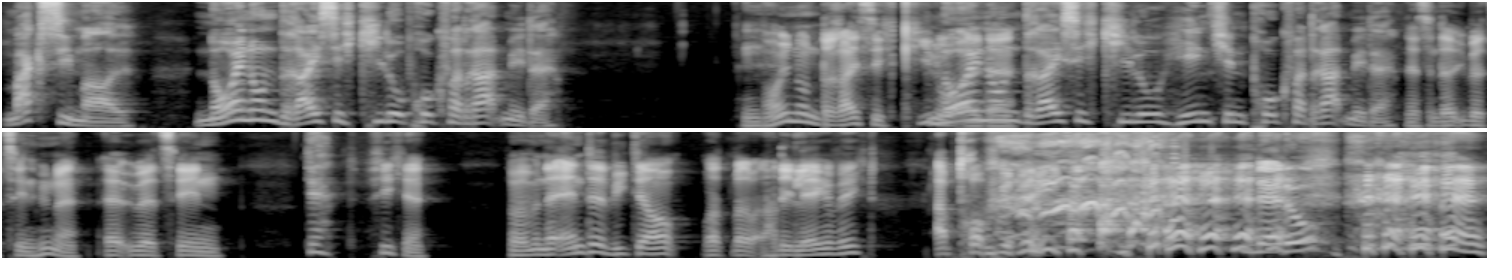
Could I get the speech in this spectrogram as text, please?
maximal 39 Kilo pro Quadratmeter. 39 Kilo, Alter. 39 Kilo Hähnchen pro Quadratmeter. Das sind da über 10 Hühner. Äh, über 10 Ja. Viecher. Aber eine Ente wiegt ja auch, was, was hat die Leergewicht? Abtropfgewicht? Netto?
